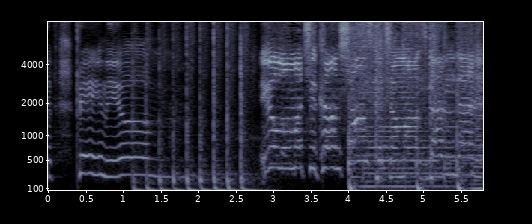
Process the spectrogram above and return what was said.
hep premium. Yoluma çıkan şans kaçamaz benden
